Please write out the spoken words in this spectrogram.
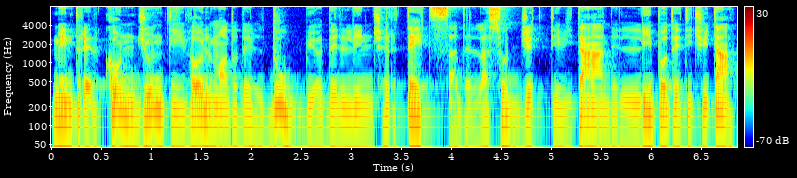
mentre il congiuntivo è il modo del dubbio, dell'incertezza, della soggettività, dell'ipoteticità.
